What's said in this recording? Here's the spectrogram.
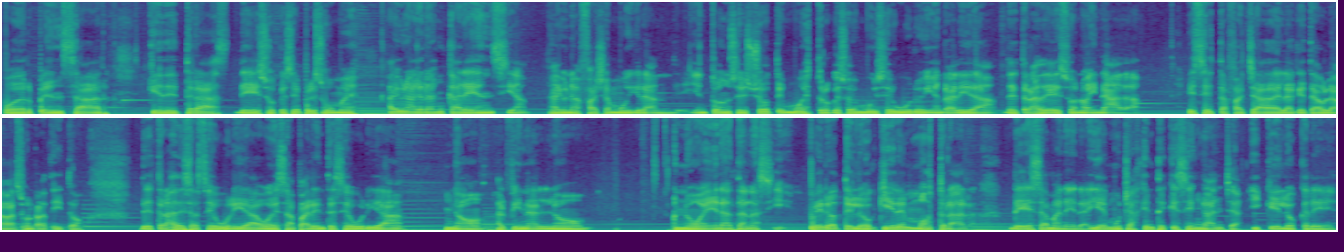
poder pensar que detrás de eso que se presume hay una gran carencia, hay una falla muy grande. Y entonces yo te muestro que soy muy seguro y en realidad detrás de eso no hay nada. Es esta fachada de la que te hablaba hace un ratito. Detrás de esa seguridad o esa aparente seguridad, no, al final no, no era tan así. Pero te lo quieren mostrar de esa manera. Y hay mucha gente que se engancha y que lo cree.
